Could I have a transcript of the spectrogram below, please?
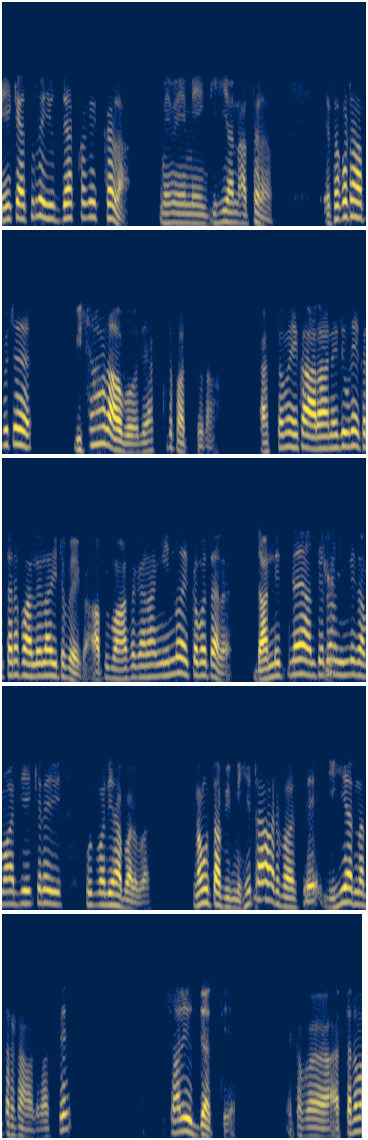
මේක ඇතුළේ යුද්ධයක් වගේ කළා. මේ මේ මේ ගිහියන් අතර. එතකොට අපිට විශාල අවබෝධයකටපත් වුණා. ඇත්තම ඒක ආරාණේදී උනේ එකතැන පල් වෙලා හිටපු එක. අපි මාස ගණන් ඉන්නවා එකම තැන. දන්නෙත් නැහැ අන්තිමට ඉන්නේ සමාජයේ කියලා උත්ම දිහා බලපන්. නමුත් අපි මෙහෙට ආවට පස්සේ ගිහියන් අතරට ආවට පස්සේ විශාල යුද්ධයක් තියෙනවා. ඇත්තටම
